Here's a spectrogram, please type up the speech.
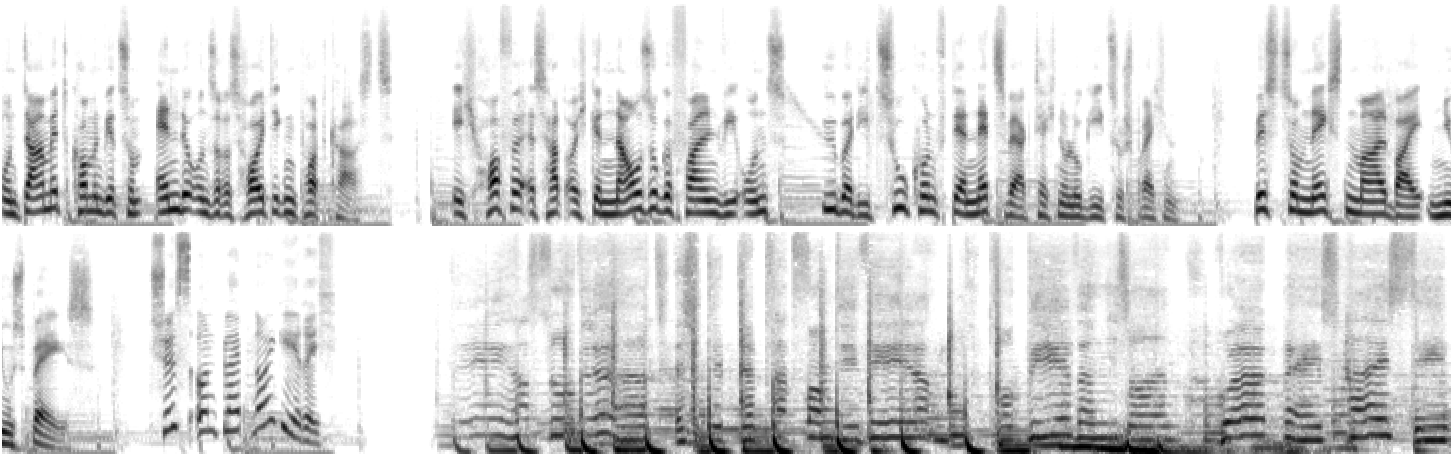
Und damit kommen wir zum Ende unseres heutigen Podcasts. Ich hoffe, es hat euch genauso gefallen wie uns, über die Zukunft der Netzwerktechnologie zu sprechen. Bis zum nächsten Mal bei New Space. Tschüss und bleibt neugierig. Wie hast du gehört? Es gibt eine Plattform, die wir probieren sollen. Workbase heißt die,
